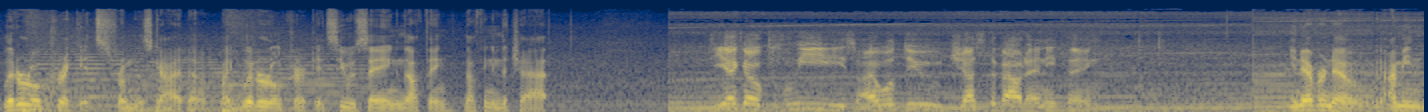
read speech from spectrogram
Literal crickets from this guy, though. Like literal crickets. He was saying nothing, nothing in the chat. Diego, please, I will do just about anything. You never know. I mean,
